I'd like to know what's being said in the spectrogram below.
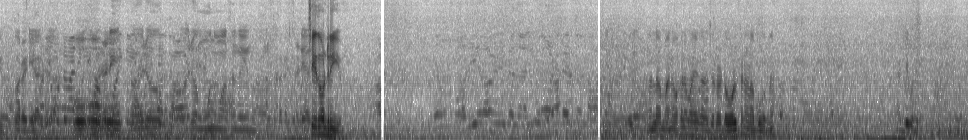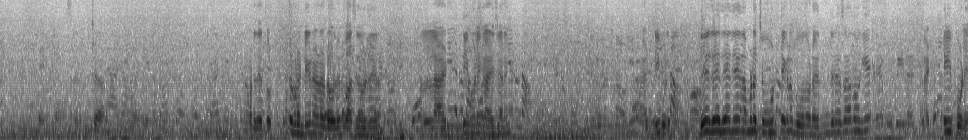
ഇപ്പൊ റെഡിയാക്കി ഓ ഓ ഒരു ഒരു മൂന്ന് മാസം കഴിയുന്ന ചെയ്തുകൊണ്ടിരിക്കും. നല്ല മനോഹരമായ കാഴ്ച ഡോൾഫിനാണ് പോകുന്നത്. അടിപൊളി. സെറ്റാണ് നമ്മുടെ തൊട്ട് തൊട്ട് ഫ്രണ്ടിലാണ് ഡോൾഫിൻ പാസ് ചെയ്തുകൊണ്ടിരിക്കുന്നത്. നല്ല അടിപൊളി കാഴ്ചയാണ്. അടിപൊളി. നമ്മുടെ ചൂട്ടിങ്ങനെ പോകുന്നുണ്ട് എന്ത് രസമാ നോക്കിയേ. അടിപൊളി.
